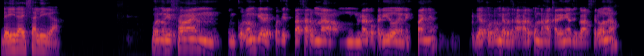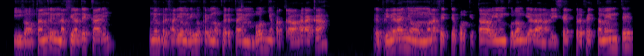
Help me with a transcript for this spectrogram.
de ir a esa liga? Bueno, yo estaba en, en Colombia después de pasar una, un largo periodo en España. Volví a Colombia para trabajar con las academias de Barcelona y cuando estando en la ciudad de Cali, un empresario me dijo que hay una oferta en Bosnia para trabajar acá. El primer año no la acepté porque estaba bien en Colombia, la analicé perfectamente,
